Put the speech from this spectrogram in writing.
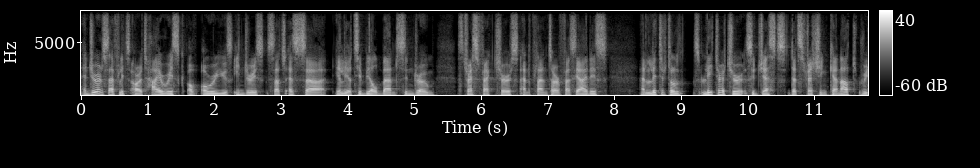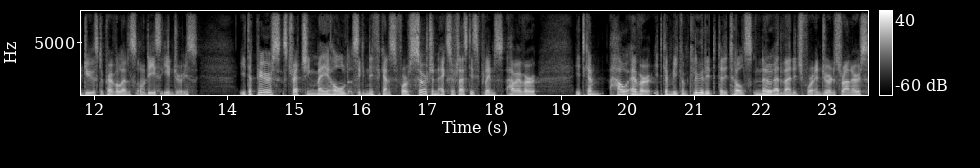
Endurance athletes are at high risk of overuse injuries such as uh, iliotibial band syndrome, stress fractures, and plantar fasciitis, and literature, literature suggests that stretching cannot reduce the prevalence of these injuries. It appears stretching may hold significance for certain exercise disciplines, however, it can however it can be concluded that it holds no advantage for endurance runners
